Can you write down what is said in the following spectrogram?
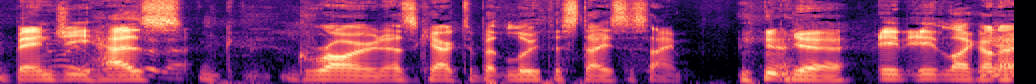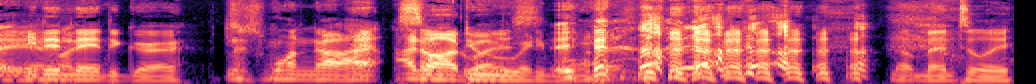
Benji has g- grown as a character, but Luther stays the same. Yeah. It, it like I Yeah, know yeah. He didn't like- need to grow. Just one. No, I, I don't do Sideways. anymore. Not mentally.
